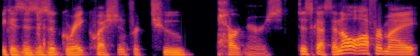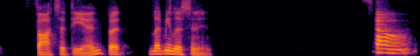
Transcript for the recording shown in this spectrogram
because this okay. is a great question for two partners to discuss. And I'll offer my thoughts at the end, but let me listen in. So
